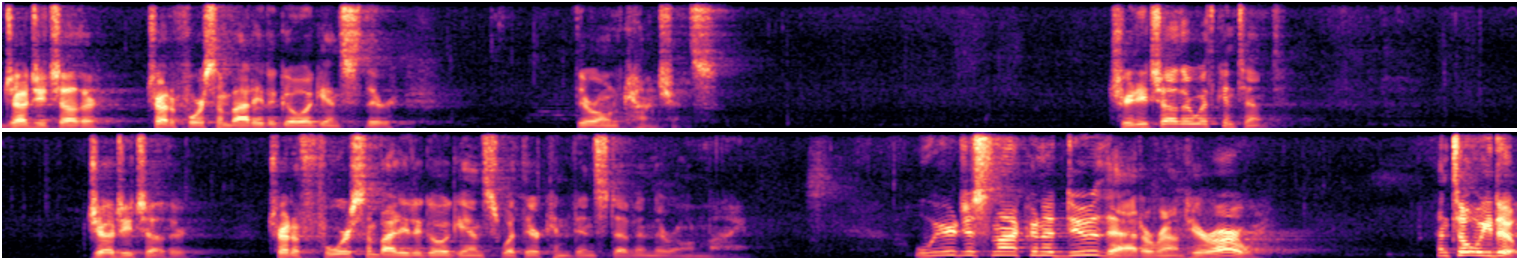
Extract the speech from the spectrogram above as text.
judge each other, try to force somebody to go against their, their own conscience. Treat each other with contempt, judge each other, try to force somebody to go against what they're convinced of in their own mind. We're just not going to do that around here, are we? Until we do,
